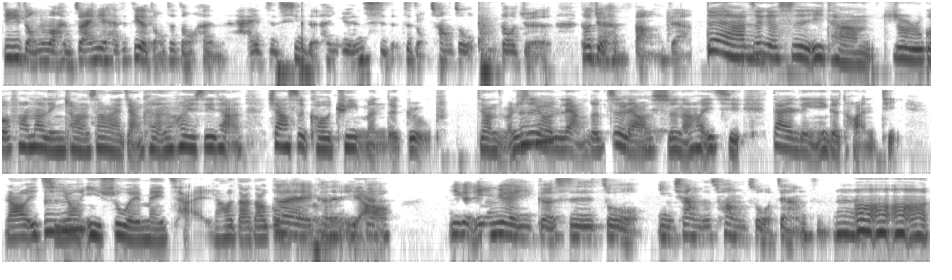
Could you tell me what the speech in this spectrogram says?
第一种那种很专业，还是第二种这种很孩子性的、很原始的这种创作，我们都觉得都觉得很棒。这样对啊、嗯，这个是一堂，就如果放到临床上来讲，可能会是一堂像是 co-treatment 的 group 这样子嘛，就是有两个治疗师、嗯，然后一起带领一个团体，然后一起用艺术为媒材、嗯，然后达到共同的目标。对，可能一个一个音乐，一个是做。影像的创作这样子，嗯嗯嗯嗯嗯，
